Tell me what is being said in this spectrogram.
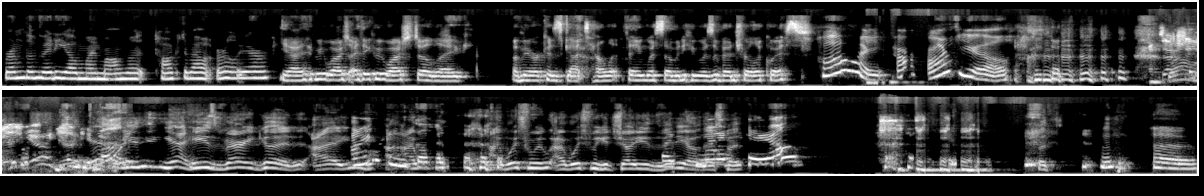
From the video my mom talked about earlier. Yeah, I think we watched. I think we watched a like America's Got Talent thing with somebody who was a ventriloquist. Hi, how are you? That's actually, there you go. You're, yeah, he, yeah, he's very good. I, I'm I, good. I, I wish we, I wish we could show you the video of this, but, but Uh,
